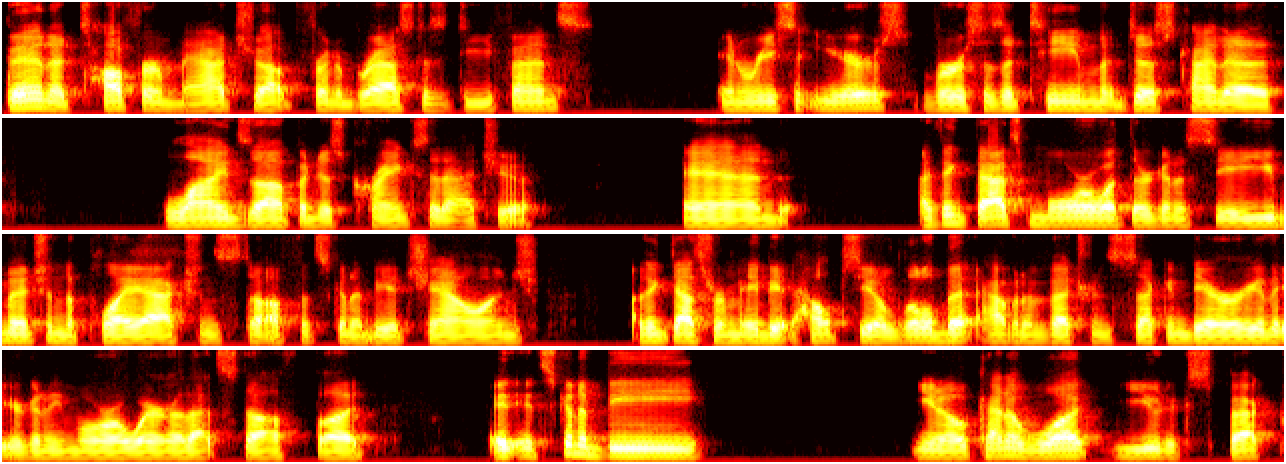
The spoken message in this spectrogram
been a tougher matchup for Nebraska's defense in recent years versus a team that just kind of lines up and just cranks it at you. And I think that's more what they're going to see. You mentioned the play action stuff that's going to be a challenge. I think that's where maybe it helps you a little bit having a veteran secondary that you're going to be more aware of that stuff. But it, it's going to be, you know, kind of what you'd expect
